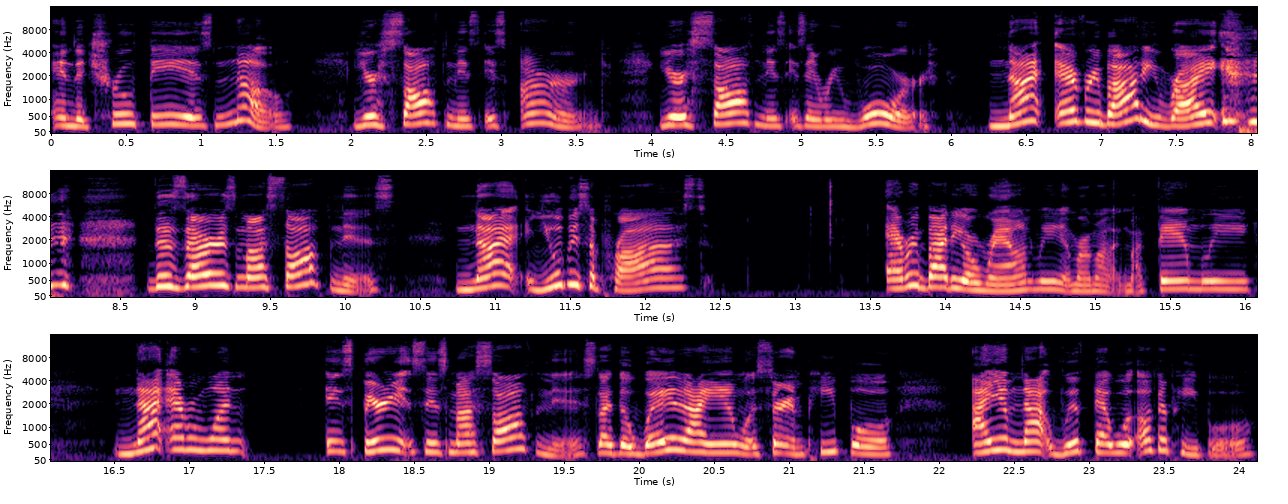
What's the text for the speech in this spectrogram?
And the truth is, no, your softness is earned, your softness is a reward. Not everybody, right, deserves my softness. Not you'll be surprised. Everybody around me, around my like my family, not everyone experiences my softness. Like the way that I am with certain people, I am not with that with other people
